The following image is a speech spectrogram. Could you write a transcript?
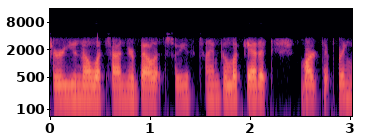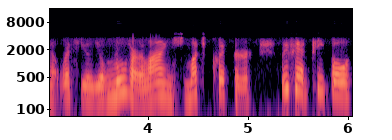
sure you know what's on your ballot so you have time to look at it, mark it, bring it with you. You'll move our lines much quicker. We've had people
